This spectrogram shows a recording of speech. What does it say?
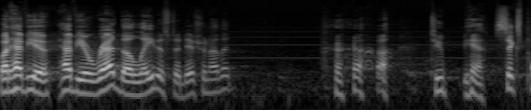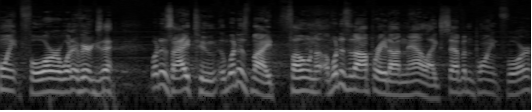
But have you, have you read the latest edition of it? Two, yeah, 6.4 or whatever exactly. What is iTunes? What is my phone? What does it operate on now? Like 7.4?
